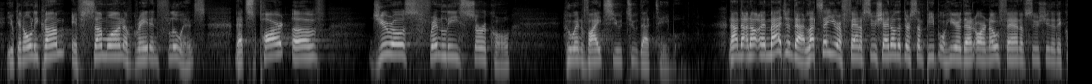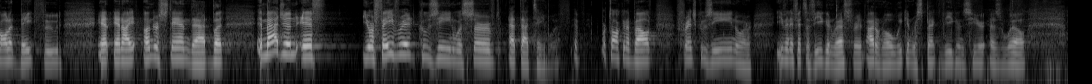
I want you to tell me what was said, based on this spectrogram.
You can only come if someone of great influence that's part of Jiro's friendly circle who invites you to that table. Now, now, now, imagine that. Let's say you're a fan of sushi. I know that there's some people here that are no fan of sushi, that they call it bait food, and, and I understand that. But imagine if your favorite cuisine was served at that table. If, if, we're talking about French cuisine, or even if it's a vegan restaurant, I don't know, we can respect vegans here as well.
